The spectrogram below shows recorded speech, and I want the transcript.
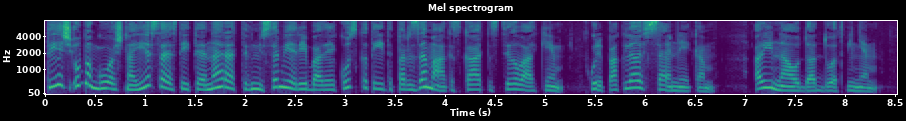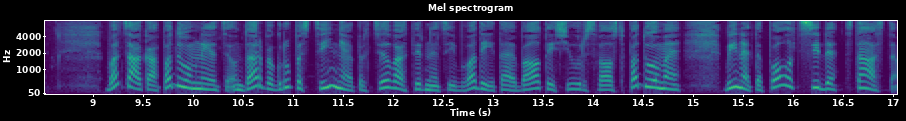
Tieši ubagošanā iesaistītie nereti viņu sabiedrībā tiek uzskatīti par zemākas kārtas cilvēkiem, kuri pakļaujas saimniekam, arī naudu atdot viņam. Vecākā padomniece un darba grupas cīņai pret cilvēku tirniecību vadītāja Baltijas jūras valstu padomē Vineta Politside stāsta.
